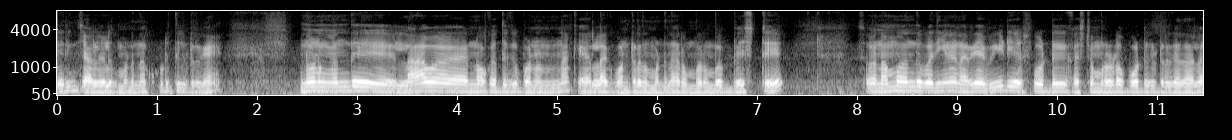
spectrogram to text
தெரிஞ்ச ஆளுகளுக்கு மட்டும்தான் கொடுத்துக்கிட்டு இருக்கேன். இன்னொன்று வந்து லாப நோக்கத்துக்கு பண்ணணும்னா கேரளாவுக்கு பண்ணுறது மட்டும்தான் ரொம்ப ரொம்ப பெஸ்ட்டு ஸோ நம்ம வந்து பார்த்திங்கன்னா நிறைய வீடியோஸ் போட்டு கஸ்டமரோட போட்டுக்கிட்டு இருக்கிறதால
